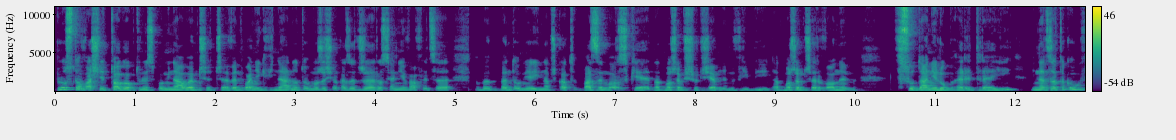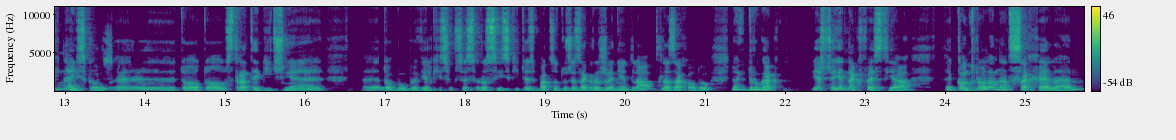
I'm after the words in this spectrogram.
plus to właśnie Togo, o którym wspominałem, czy, czy ewentualnie Gwina, no to może się okazać, że Rosjanie w Afryce no, będą mieli na przykład bazy morskie nad Morzem Śródziemnym w Libii, nad Morzem Czerwonym w Sudanie lub Erytrei i nad Zatoką Gwinejską. E, to, to strategicznie e, to byłby wielki sukces rosyjski. To jest bardzo duże zagrożenie dla, dla Zachodu. No i druga, jeszcze jedna kwestia. Kontrola nad Sahelem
